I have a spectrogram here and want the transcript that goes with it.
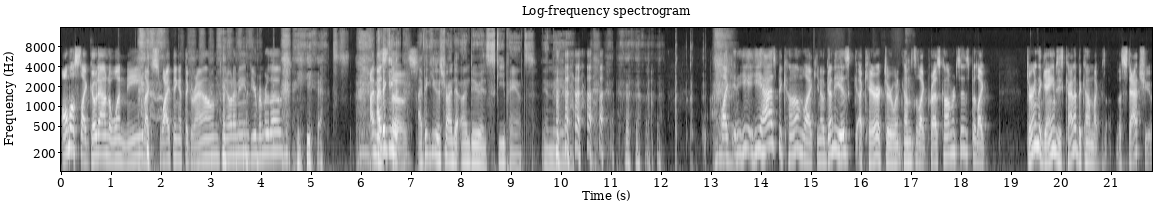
almost like go down to one knee, like swiping at the ground. You know what I mean? Do you remember those? yes. I missed I think those. He, I think he was trying to undo his ski pants in the. Uh... like he he has become like you know Gundy is a character when it comes to like press conferences, but like during the games, he's kind of become like a statue.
